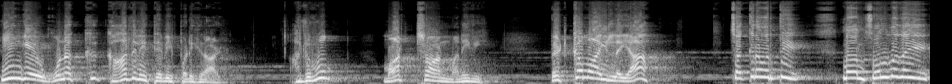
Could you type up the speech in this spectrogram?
இங்கே உனக்கு காதலி தேவைப்படுகிறாள். அதுவும் மாற்றான் மனைவி. வெட்கமா இல்லையா? சக்கரவர்த்தி நான் சொல்வதை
